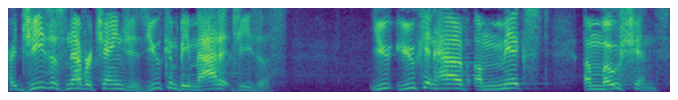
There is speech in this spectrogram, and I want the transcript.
Right? Jesus never changes. You can be mad at Jesus. You, you can have a mixed emotions,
